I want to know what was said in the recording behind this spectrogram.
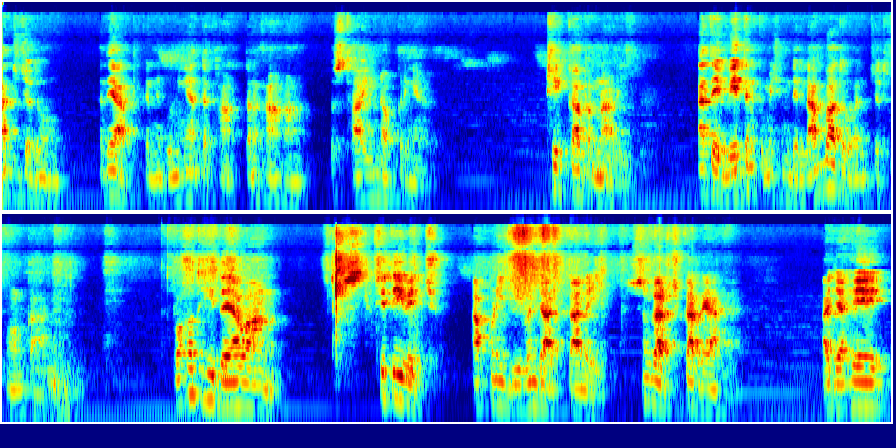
ਅੱਜ ਜਦੋਂ ਅਧਿਆਪਕ ਨਿਗੁਣੀਆਂ ਤਨਖਾਹ ਤਨਖਾਹਾਂ, ਅਸਥਾਈ ਨੌਕਰੀਆਂ, ਠੇਕਾ ਪ੍ਰਣਾਲੀ ਅਤੇ ਵੇਤਨ ਕਮਿਸ਼ਨ ਦੇ ਲਾਭਾਂ ਤੋਂ ਵੰਚਿਤ ਹੋਣ ਕਾਰਨ ਬਹੁਤ ਹੀ ਦਇਆਵਾਨ ਸਥਿਤੀ ਵਿੱਚ ਆਪਣੀ ਜੀਵਨ ਜਾਚਕਾ ਲਈ ਸੰਘਰਸ਼ ਕਰ ਰਿਹਾ ਹੈ। ਅਜਿਹੇ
